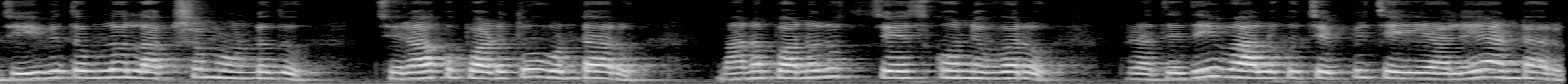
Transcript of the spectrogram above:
జీవితంలో లక్ష్యం ఉండదు. చిరాకు పడుతూ ఉంటారు. మన పనులు చేసుకొనివ్వరు. ప్రతిదీ వాళ్ళకు చెప్పి చేయాలి అంటారు.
